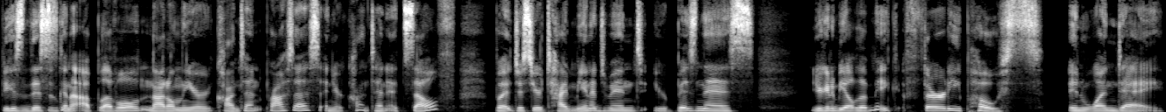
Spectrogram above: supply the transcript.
because this is going to up level not only your content process and your content itself, but just your time management, your business. You're going to be able to make 30 posts in one day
